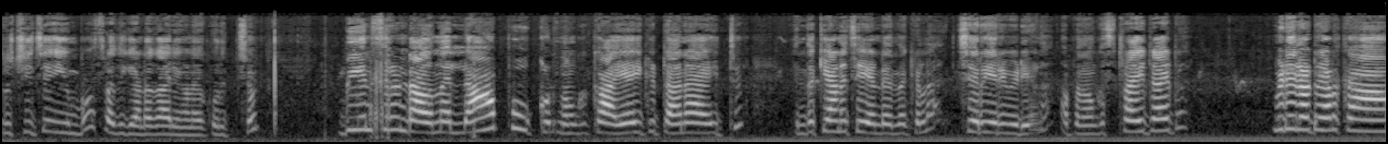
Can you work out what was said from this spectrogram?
കൃഷി ചെയ്യുമ്പോൾ ശ്രദ്ധിക്കേണ്ട കാര്യങ്ങളെക്കുറിച്ചും കുറിച്ചും ബീൻസിനുണ്ടാകുന്ന എല്ലാ പൂക്കളും നമുക്ക് കായായി കിട്ടാനായിട്ട് എന്തൊക്കെയാണ് ചെയ്യേണ്ടത് എന്നൊക്കെയുള്ള ചെറിയൊരു വീഡിയോ ആണ്. അപ്പോൾ നമുക്ക് സ്ട്രൈറ്റ് ആയിട്ട് വീഡിയോയിലോട്ട് കിടക്കാം.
